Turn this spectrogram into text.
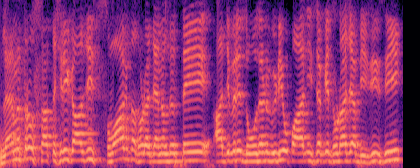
ਲੈ ਮਿੱਤਰੋ, ਸਤਿ ਸ਼੍ਰੀ ਅਕਾਲ ਜੀ। ਸਵਾਗਤ ਹੈ ਤੁਹਾਡਾ ਚੈਨਲ ਦੇ ਉੱਤੇ। ਅੱਜ ਵੀਰੇ 2 ਦਿਨ ਵੀਡੀਓ ਪਾ ਨਹੀਂ ਸਕੇ ਥੋੜਾ ਜਿਹਾ ਬਿਜ਼ੀ ਸੀ।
